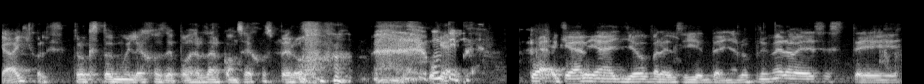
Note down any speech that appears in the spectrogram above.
Ay, híjoles, creo que estoy muy lejos de poder dar consejos, pero... un tip. ¿qué, haría yo para el siguiente año? Lo primero es este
